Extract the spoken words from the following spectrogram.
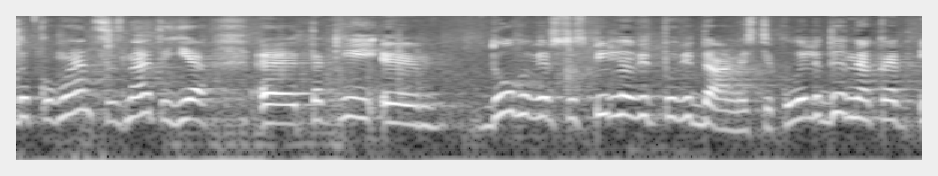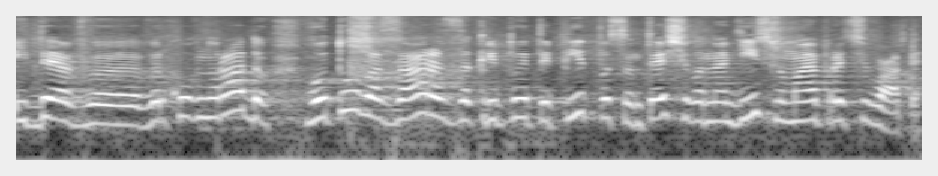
Документ, це знаєте, є е, такий е, договір суспільної відповідальності, коли людина, яка йде в Верховну Раду, готова зараз закріпити підписом те, що вона дійсно має працювати.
